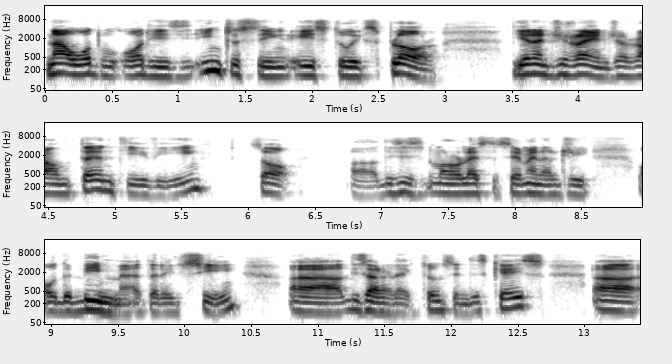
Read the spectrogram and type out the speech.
Now, what, what is interesting is to explore the energy range around 10 TeV. So uh, this is more or less the same energy of the beam at LHC. Uh, these are electrons in this case. Uh,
